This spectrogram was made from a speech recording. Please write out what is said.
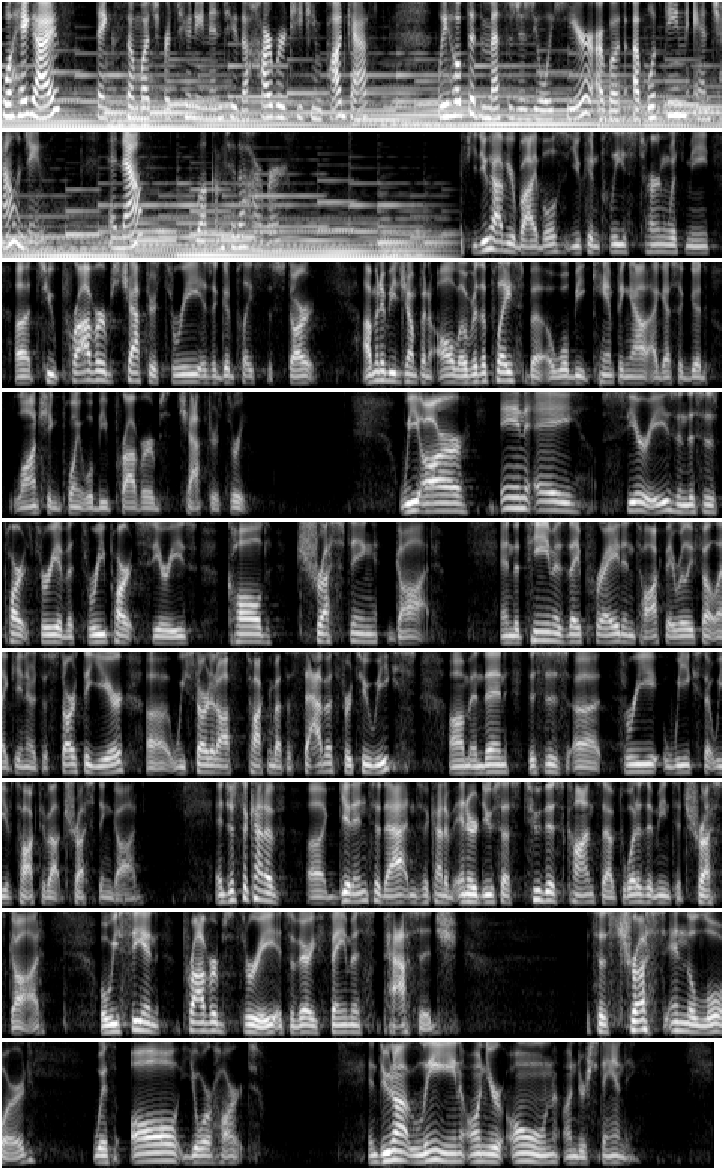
Well, hey guys, thanks so much for tuning into the Harbor Teaching Podcast. We hope that the messages you will hear are both uplifting and challenging. And now, welcome to the Harbor. If you do have your Bibles, you can please turn with me uh, to Proverbs chapter 3 is a good place to start. I'm going to be jumping all over the place, but we'll be camping out. I guess a good launching point will be Proverbs chapter 3. We are in a series, and this is part three of a three part series called Trusting God. And the team, as they prayed and talked, they really felt like, you know, to start the year, uh, we started off talking about the Sabbath for two weeks. Um, and then this is uh, three weeks that we have talked about trusting God. And just to kind of uh, get into that and to kind of introduce us to this concept, what does it mean to trust God? Well, we see in Proverbs 3, it's a very famous passage. It says, Trust in the Lord with all your heart, and do not lean on your own understanding.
